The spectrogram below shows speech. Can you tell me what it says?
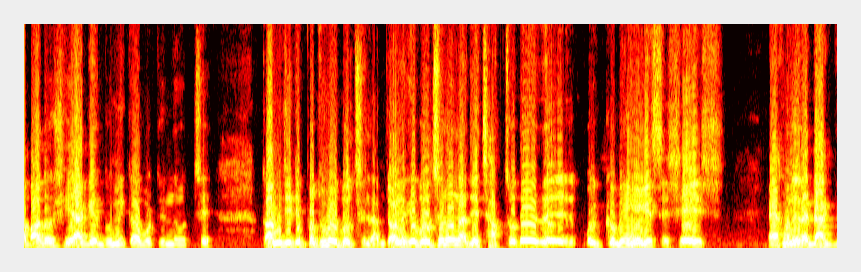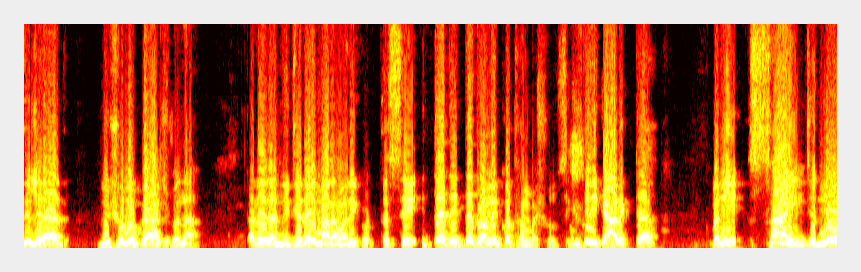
আবারও সেই আগের ভূমিকা অবতীর্ণ হচ্ছে। তো আমি যেটি প্রথমে বলছিলাম যে অনেকে বলছিল না যে ছাত্রদের ঐক্য ভেঙে গেছে, শেষ। এখন এরা ডাক দিলে আর দুইশো লোকে আসবে না। আর এরা নিজেরাই মারামারি করতেছে, ইত্যাদি ইত্যাদি অনেক কথা আমরা শুনছি। কিন্তু এটা আরেকটা মানে সাইন যে নো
